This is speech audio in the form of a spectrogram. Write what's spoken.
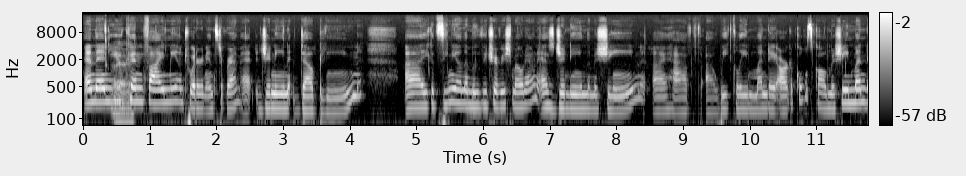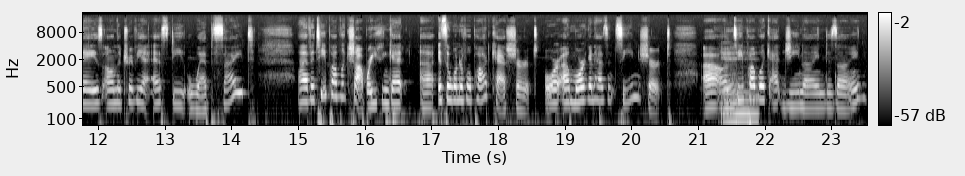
And then you Uh, can find me on Twitter and Instagram at Janine Dubeen. Uh, you can see me on the Movie Trivia Schmoedown as Janine the Machine. I have uh, weekly Monday articles called Machine Mondays on the Trivia SD website. I have a TeePublic shop where you can get uh, It's a Wonderful Podcast shirt or a Morgan Hasn't Seen shirt uh, on T Yeah. Public at G9 Design.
